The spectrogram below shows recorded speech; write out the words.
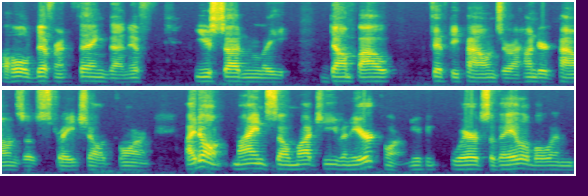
a whole different thing than if you suddenly dump out 50 pounds or 100 pounds of straight shelled corn. I don't mind so much even ear corn. You can where it's available, and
